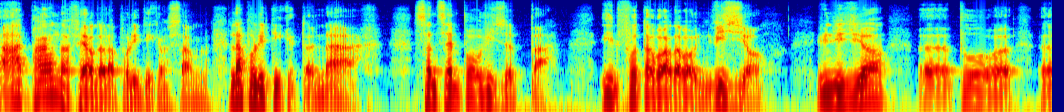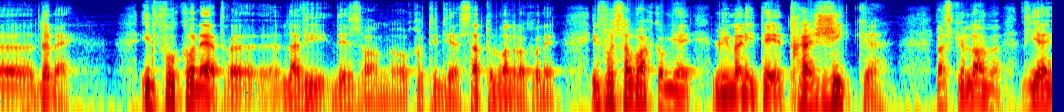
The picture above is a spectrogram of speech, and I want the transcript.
à apprendre à faire de la politique ensemble. La politique est un art. Ça ne s'improvise pas. Il faut avoir d'abord une vision. Une vision euh, pour euh, euh, demain. Il faut connaître la vie des hommes au quotidien. Ça, tout le monde le connaît. Il faut savoir combien l'humanité est tragique. Parce que l'homme vient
